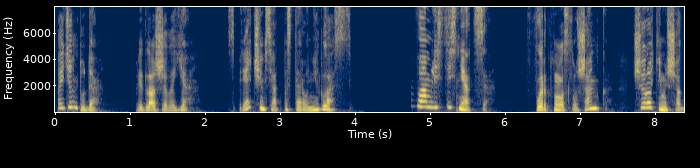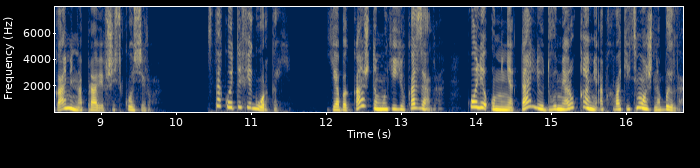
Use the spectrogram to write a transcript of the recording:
Пойдем туда», — предложила я. «Спрячемся от посторонних глаз». «Вам ли стесняться?» — фыркнула служанка, широкими шагами направившись к озеру. «С такой-то фигуркой. Я бы каждому ее казала, коли у меня талию двумя руками обхватить можно было.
